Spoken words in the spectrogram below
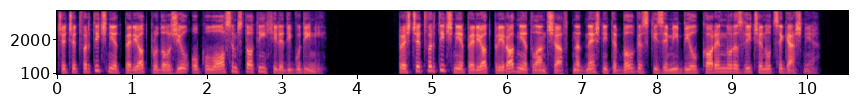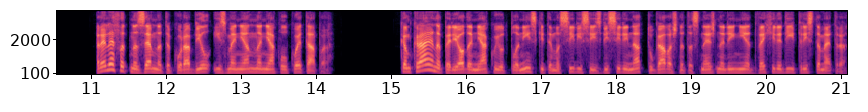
че четвъртичният период продължил около 800 000 години. През четвъртичния период природният ландшафт на днешните български земи бил коренно различен от сегашния. Релефът на земната кора бил изменян на няколко етапа. Към края на периода някои от планинските масиви се извисили над тогавашната снежна линия 2300 метра,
